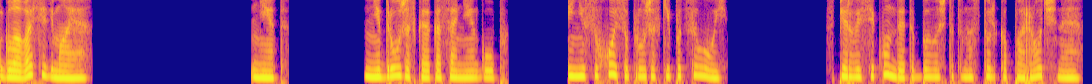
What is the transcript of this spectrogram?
Глава седьмая. Нет, не дружеское касание губ и не сухой супружеский поцелуй. С первой секунды это было что-то настолько порочное,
